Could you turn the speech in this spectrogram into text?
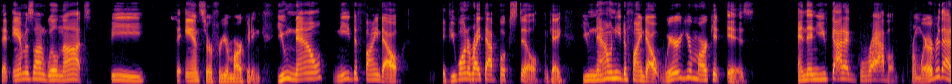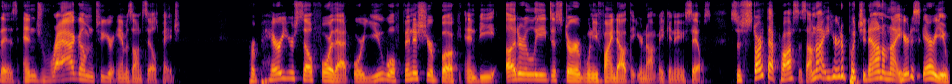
that Amazon will not be the answer for your marketing. You now need to find out if you want to write that book still, okay? You now need to find out where your market is. And then you've got to grab them from wherever that is and drag them to your Amazon sales page. Prepare yourself for that, or you will finish your book and be utterly disturbed when you find out that you're not making any sales. So start that process. I'm not here to put you down, I'm not here to scare you,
